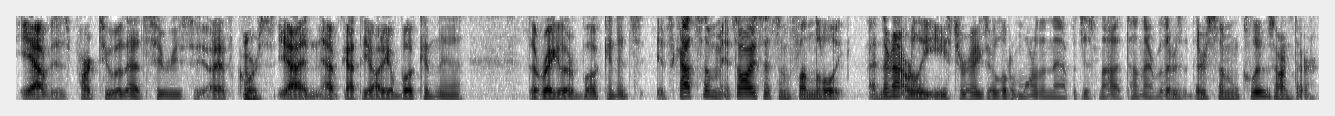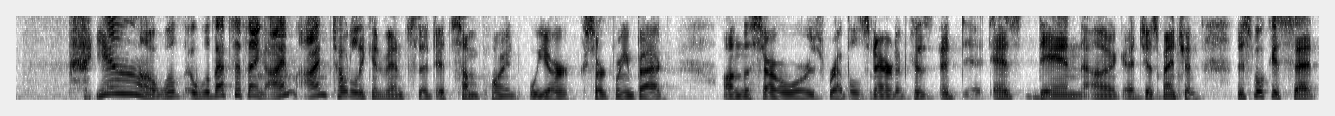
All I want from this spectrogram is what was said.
Yeah, it's part two of that series. Uh, of course, mm. yeah, and I've got the audiobook and the the regular book, and it's it's got some. It's always had some fun little. They're not really Easter eggs; they're a little more than that, but just not a ton there. But there's there's some clues, aren't there? Yeah, well, well, that's the thing. I'm I'm totally convinced that at some point we are circling back on the Star Wars Rebels narrative because, as Dan uh, just mentioned, this book is set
